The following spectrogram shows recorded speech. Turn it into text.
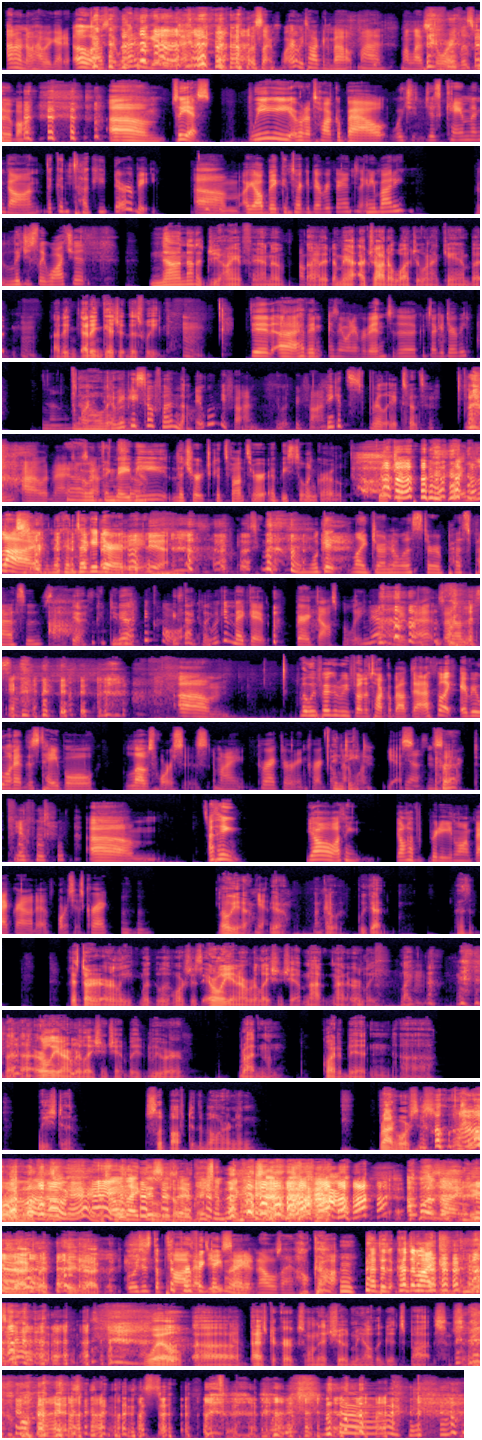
I don't know how we got it. Oh, I was like, how did we get into that? I was like, why are we talking about my my life story? Let's move on. Um, so yes, we are going to talk about which just came and gone, the Kentucky Derby. Um, are y'all big Kentucky Derby fans? Anybody religiously watch it? No, not a giant fan of, of it. I mean, I, I try to watch it when I can, but Mm. I didn't. I didn't catch it this week. Did uh have been, has anyone ever been to the Kentucky Derby? No. Or no, have it would be any- so fun though. It would be fun. It would be fun. I think it's really expensive. I would imagine. Yeah, I so. would think so. Maybe the church could sponsor a Be Still and Grow. like live from the Kentucky Derby. Yeah. we'll get like journalists or pest passes. Ah, Yeah. We could do Yeah. that. That'd be cool. exactly. We can make it very gospelly. Yeah. I that. So- We're on this. um, but we figured it'd be fun to talk about that. I feel like everyone at this table loves horses. Am I correct or incorrect on that Indeed. one? Yes. Yes. And so, Correct. um, I think y'all. I think y'all have a pretty long background of horses, correct? Mhm. Oh yeah, Yeah. yeah. Okay. Oh, we got. That's it. Got started early with, with horses. Early in our relationship, not not early, like, but uh, early in our relationship. But we were riding them quite a bit, and uh, we used to slip off to the barn and ride horses. Oh, Ride horses. okay. I was like, this is a Christian podcast. I was like, exactly, exactly. It was just the a pause perfect after date night. it, and I was like, oh god, cut the cut the mic. Well, uh, Pastor Kirk's the one that showed me all the good spots. So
